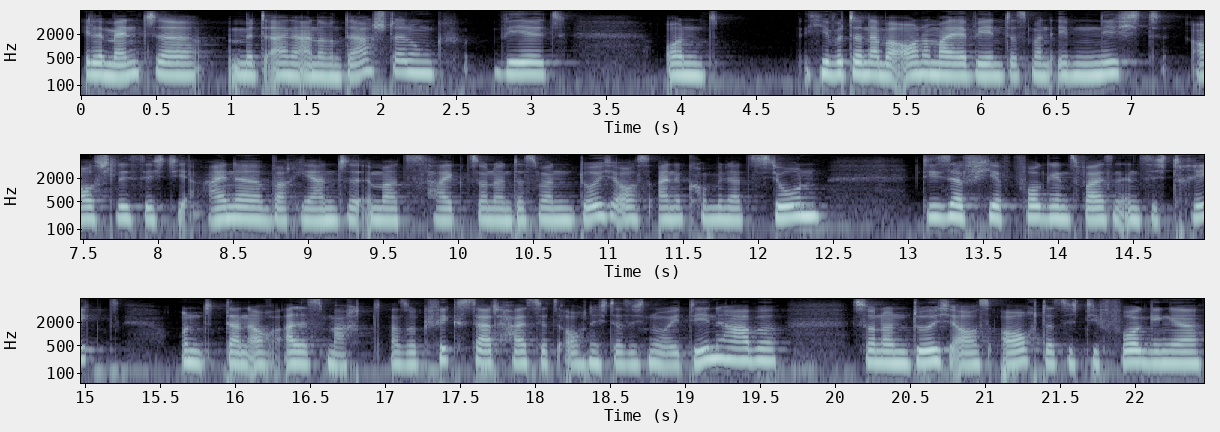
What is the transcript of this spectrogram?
Elemente mit einer anderen Darstellung wählt. Und hier wird dann aber auch nochmal erwähnt, dass man eben nicht ausschließlich die eine Variante immer zeigt, sondern dass man durchaus eine Kombination dieser vier Vorgehensweisen in sich trägt und dann auch alles macht. Also Quickstart heißt jetzt auch nicht, dass ich nur Ideen habe, sondern durchaus auch, dass ich die Vorgänge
